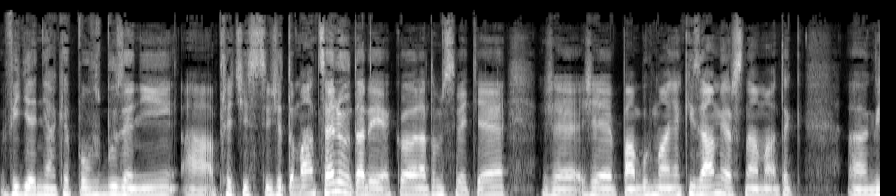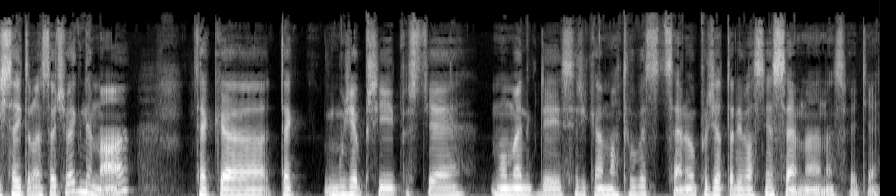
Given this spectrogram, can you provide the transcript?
vidět nějaké povzbuzení a přečíst si, že to má cenu tady jako na tom světě, že, že pán Bůh má nějaký záměr s náma, tak uh, když tady tohle člověk nemá, tak, uh, tak může přijít prostě moment, kdy si říká, má to vůbec cenu, protože já tady vlastně jsem na, na světě.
